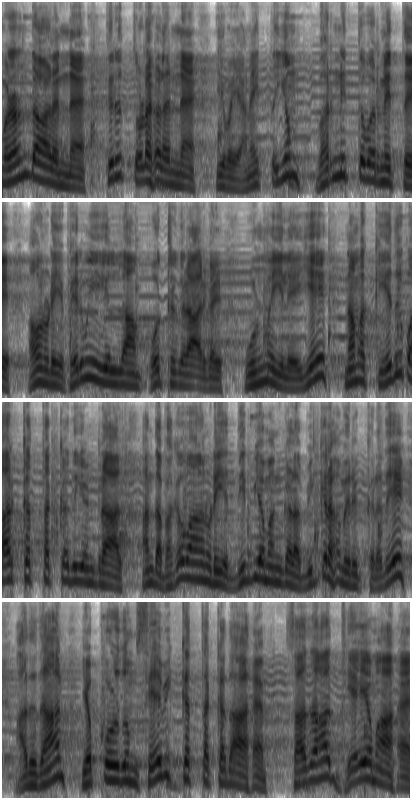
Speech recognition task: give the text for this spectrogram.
முழந்தாள் என்ன திருத்தொடர்கள் என்ன இவை அனைத்தையும் வர்ணித்து வர்ணித்து அவனுடைய பெருமையை எல்லாம் போற்றுகிறார்கள். உண்மையிலேயே நமக்கு எது பார்க்கத்தக்கது என்றால் அந்த பகவானுடைய திவ்யமங்கள விக்கிரகம் இருக்கிறதே அதுதான் எப்பொழுதும் சேவிக்கத்தக்கதாக சதா தியேயமாக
